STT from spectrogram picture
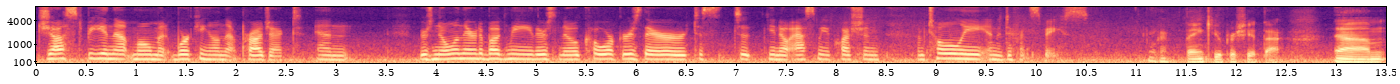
just be in that moment working on that project. And there's no one there to bug me. There's no coworkers there to, to you know ask me a question. I'm totally in a different space. Okay, thank you. Appreciate that. Um,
